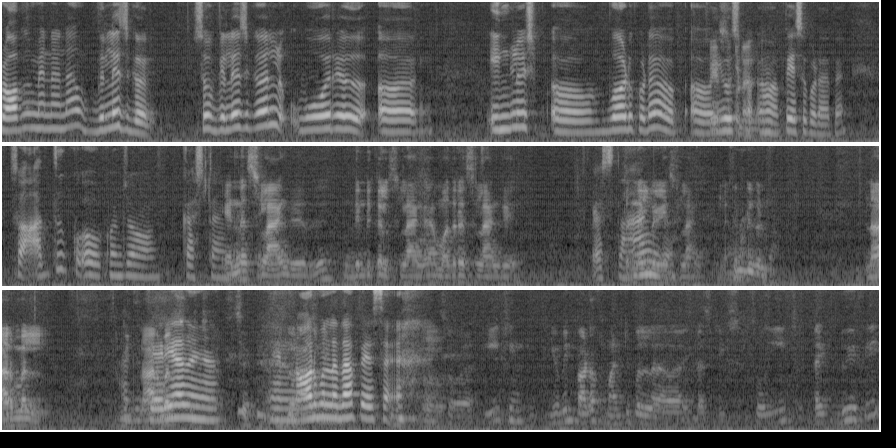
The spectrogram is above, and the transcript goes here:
ப்ராப்ளம் என்னென்னா village girl so village girl ஒரு இங்கிலீஷ் வேர்டு கூட யூஸ் பேசக்கூடாது. ஸோ அது கொ- கொஞ்சம் கஷ்டம் என்ன ஸ்லாங் இது திண்டுக்கல் ஸ்லாங்கா மதுரை ஸ்லாங்கு ஸ்லாங் திருநெல்வேலி ஸ்லாங் திண்டுக்கல் தான் நார்மல் அது தெரியாதுங்க நார்மலில் தான் பேசேன் So each in, you've been part of multiple uh, industries. So each like do you feel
